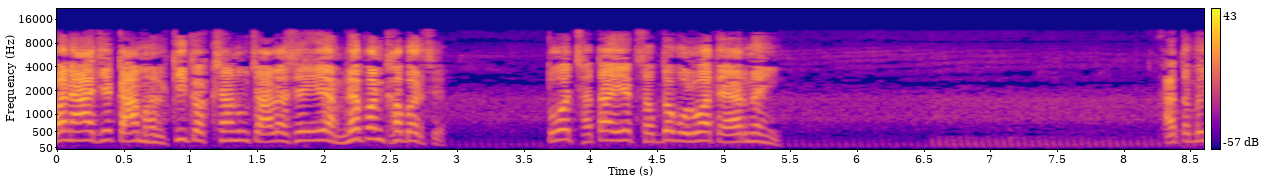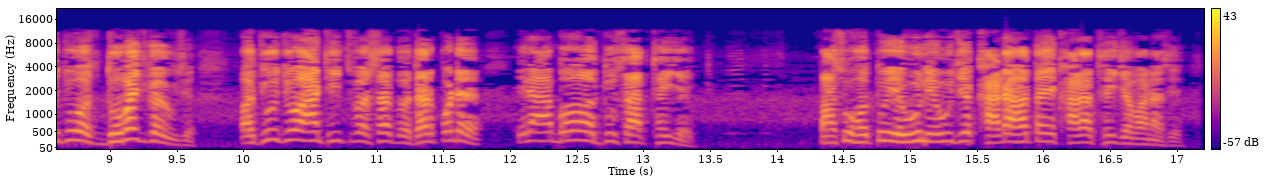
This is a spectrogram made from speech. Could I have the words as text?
પણ આ જે કામ હલકી કક્ષાનું ચાલે છે, એ એમને પણ ખબર છે. તો છતાં એક શબ્દ બોલવા તૈયાર નહીં. આ તમે જુઓ, ધોવાઈ જ ગયું છે. હજુ જો આઠ ઇંચ વરસાદ વધારે પડે, એટલે આ બધું સાફ થઈ જાય. પાછું હતું એવું ને એવું જે ખાડા હતા, એ ખાડા થઈ જવાના છે.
